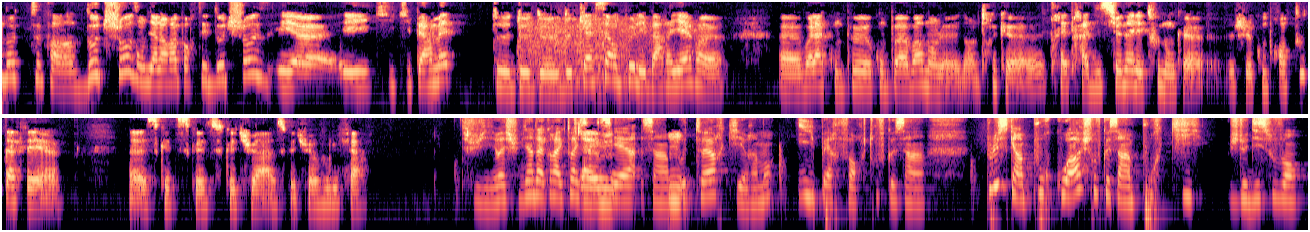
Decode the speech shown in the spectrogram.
d'autres choses, on vient leur apporter d'autres choses et, qui, permettent de, casser un peu les barrières. voilà qu'on peut qu'on peut avoir dans le truc très traditionnel et tout donc je comprends tout à fait ce que tu as voulu faire je suis, je suis bien d'accord avec toi. Euh, c'est un mm. moteur qui est vraiment hyper fort. Je trouve que c'est un. Plus qu'un pourquoi, je trouve que c'est un pour qui. Je le dis souvent.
